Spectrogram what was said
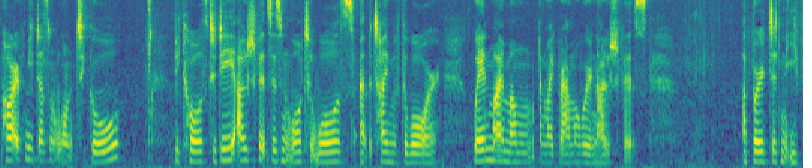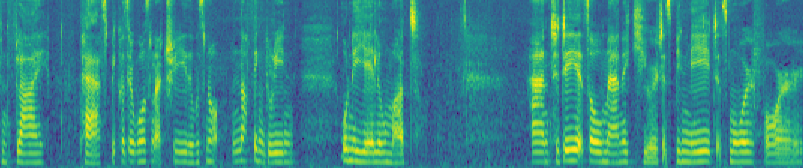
part of me doesn't want to go because today Auschwitz isn't what it was at the time of the war. When my mum and my grandma were in Auschwitz, a bird didn't even fly past because there wasn't a tree, there was not nothing green, only yellow mud. And today it's all manicured. It's been made. It's more for.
